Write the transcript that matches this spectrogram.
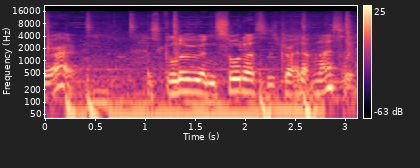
Alright, this glue and sawdust is dried up nicely.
